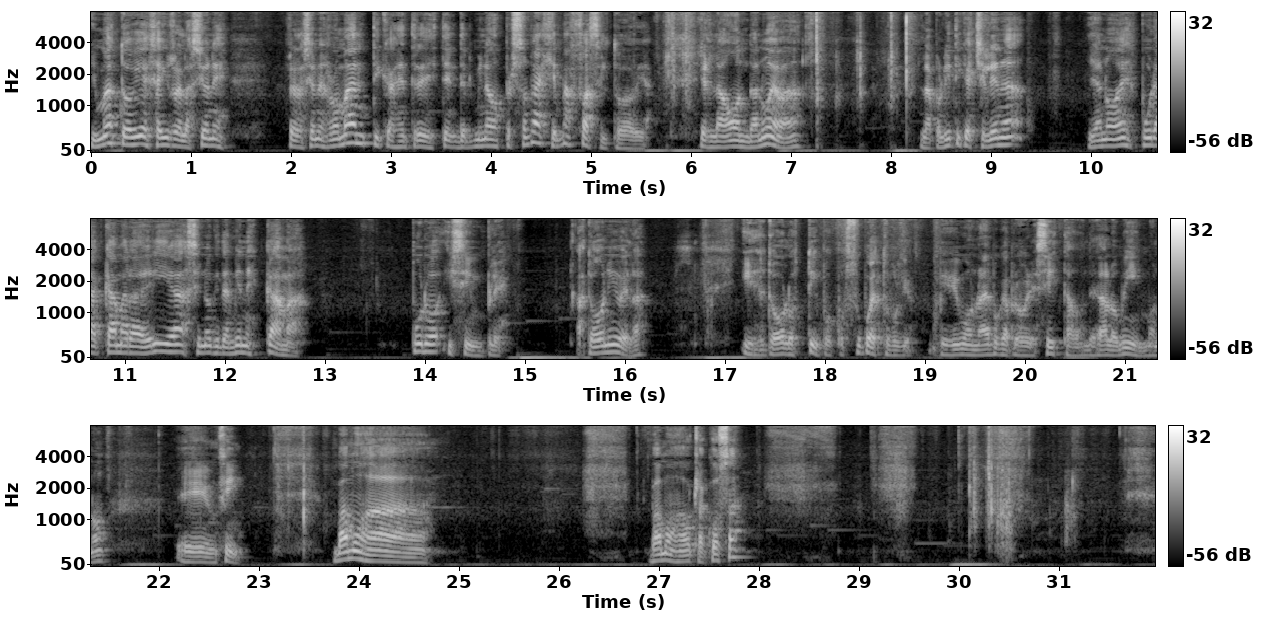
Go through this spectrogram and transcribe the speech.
Y más todavía si hay relaciones, relaciones románticas entre determinados personajes, más fácil todavía. Es la onda nueva. ¿eh? La política chilena ya no es pura camaradería, sino que también es cama. Puro y simple. A todo nivel, ¿eh? Y de todos los tipos, por supuesto, porque vivimos en una época progresista donde da lo mismo, ¿no? Eh, en fin, vamos a vamos a otra cosa.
